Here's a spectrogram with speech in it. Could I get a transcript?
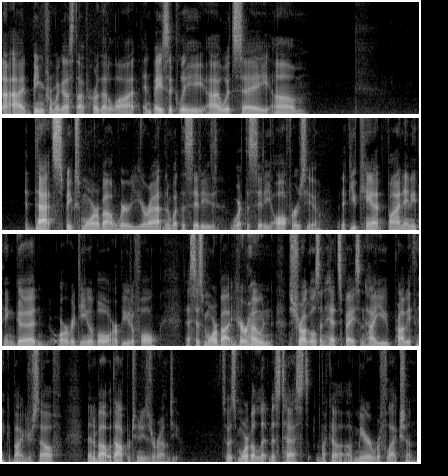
I, I- being from Augusta, I've heard that a lot, and basically, I would say um, that speaks more about where you're at than what the city what the city offers you. If you can't find anything good or redeemable or beautiful, that's just more about your own struggles and headspace and how you probably think about yourself than about what the opportunities around you. So it's more of a litmus test, like a, a mirror reflection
